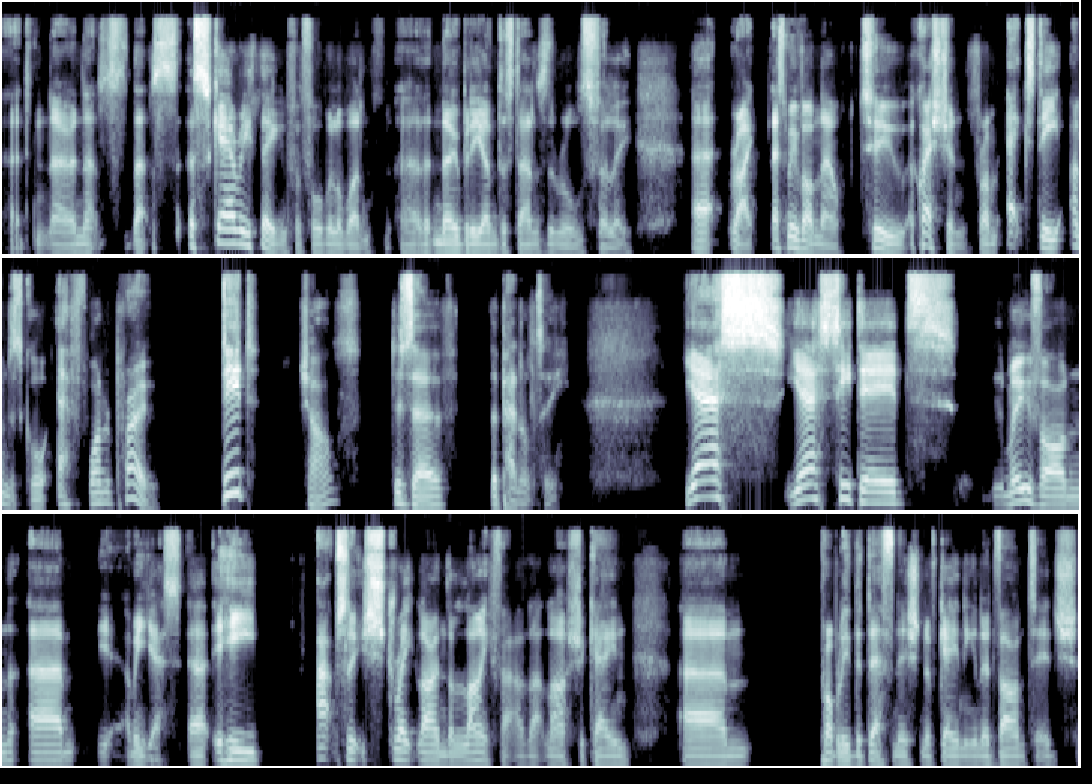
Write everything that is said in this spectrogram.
uh, didn't know, and that's that's a scary thing for Formula One uh, that nobody understands the rules fully. Uh, right, let's move on now to a question from XD underscore F1 Pro. Did Charles deserve the penalty? Yes, yes, he did. Move on. Um, yeah, I mean, yes, uh, he absolutely straight lined the life out of that last chicane. Um, probably the definition of gaining an advantage.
